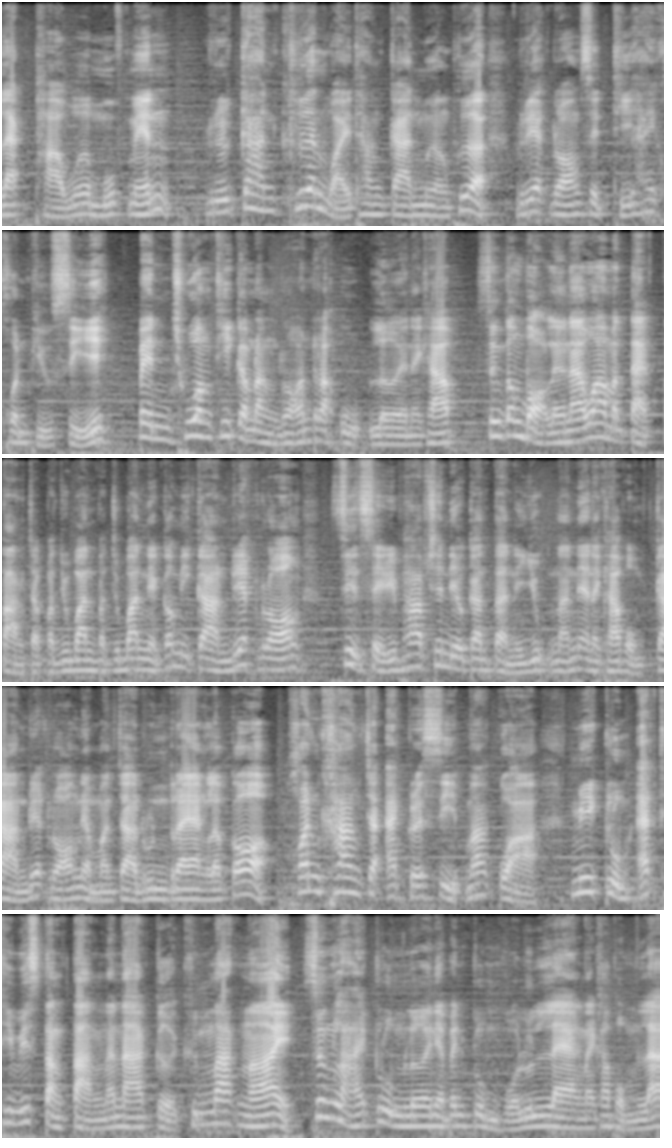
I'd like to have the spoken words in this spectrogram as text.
Black Power Movement หรือการเคลื่อนไหวทางการเมืองเพื่อเรียกร้องสิทธิให้คนผิวสี เป็นช่วงที่กำลังร้อนระอุเลยนะครับ ซึ่งต้องบอกเลยนะว่ามันแตกต่างจากปัจจุบันปัจจุบันเนี่ยก็มีการเรียกร้องสิทธิเสรีภาพเช่นเดียวกันแต่ในยุคนั้นเนี่ยนะครับผมการเรียกร้องเนี่ยมันจะรุนแรงแล้วก็ค่อนข้างจะ aggressive มากกว่า มีกลุ่มแอคทิวิสต์ต่างๆ นานาเกิดขึ้นมากมาย ซึ่งหลายกลุ่มเลยเนี่ยเป็นกลุ่มหัวรุนแรงนะครับผมและ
